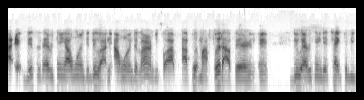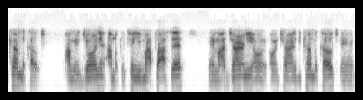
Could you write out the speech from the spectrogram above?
I, this is everything I wanted to do. I, I wanted to learn before I, I put my foot out there and, and do everything it takes to become the coach. I'm enjoying it. I'm gonna continue my process and my journey on on trying to become a coach, and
